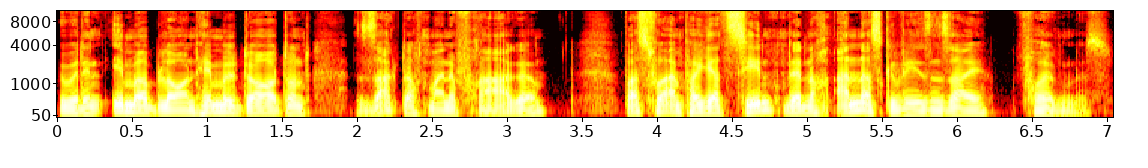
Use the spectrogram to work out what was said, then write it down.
über den immerblauen Himmel dort und sagt auf meine Frage, was vor ein paar Jahrzehnten denn noch anders gewesen sei, Folgendes.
